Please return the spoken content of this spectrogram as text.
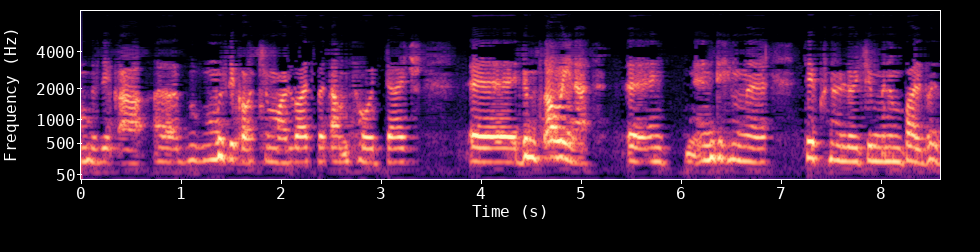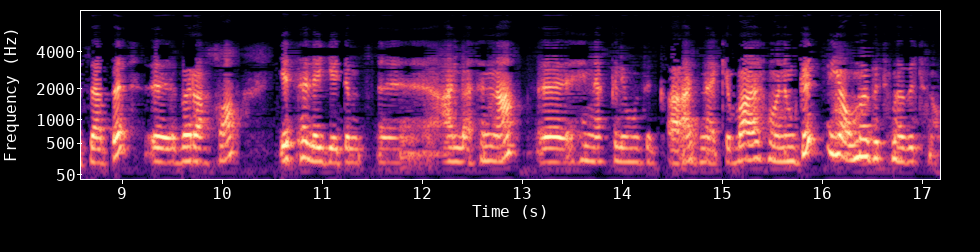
ሙዚቃ ሙዚቃዎችም አሏት። በጣም ተወዳጅ ድምፃዊ ናት። እንዲህም ቴክኖሎጂ ምንም ባልበዛበት በራሷ የተለየ ድምፅ አላት እና ይህን ያክል የሙዚቃ አድናቂ ባልሆንም ግን ያው መብት መብት ነው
